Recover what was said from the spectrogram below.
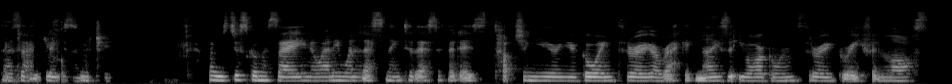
that exactly. energy. I was just going to say, you know, anyone listening to this, if it is touching you or you're going through or recognize that you are going through grief and loss,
